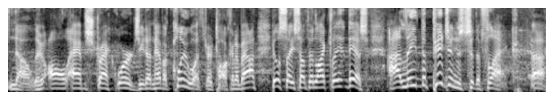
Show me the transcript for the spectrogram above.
No, they're all abstract words. He doesn't have a clue what they're talking about. He'll say something like this I lead the pigeons to the flag. Uh,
